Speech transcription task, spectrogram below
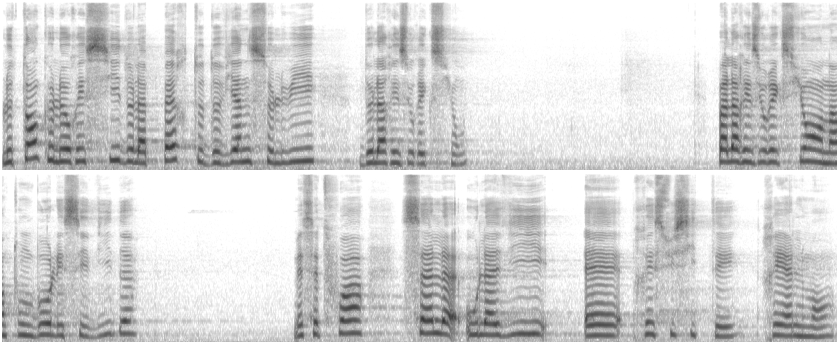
le temps que le récit de la perte devienne celui de la résurrection. Pas la résurrection en un tombeau laissé vide, mais cette fois celle où la vie est ressuscitée réellement.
